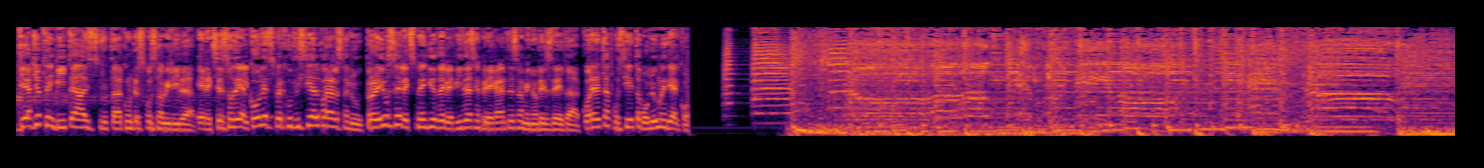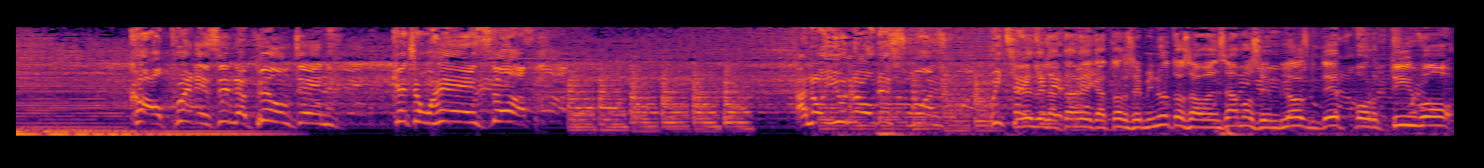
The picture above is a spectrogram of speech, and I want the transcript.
Diario te invita a disfrutar con responsabilidad. El exceso de alcohol es perjudicial para la salud. Prohíbes el expendio de bebidas embriagantes a menores de edad. 40% volumen de alcohol. Carl Britton's in the building. Get your hands up. I know you know this one. We 3 de la tarde, 14 minutos. Avanzamos en Blog Deportivo.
